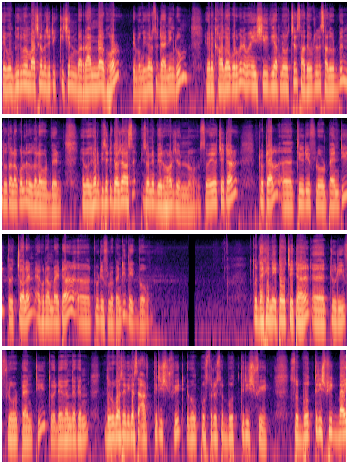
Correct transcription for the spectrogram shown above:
এবং দুই রুমের মাঝখানে রয়েছে একটি কিচেন বা রান্নাঘর। এবং এখানে হচ্ছে ডাইনিং রুম, এখানে খাওয়া দাওয়া করবেন এবং এই সিঁড়ি দিয়ে আপনি হচ্ছে সাদে উঠলে সাদে উঠবেন, দোতলা করলে দোতলা উঠবেন এবং এখানে পিছনে একটি দরজা আছে, পিছনে বের হওয়ার জন্য। সো এই হচ্ছে এটার টোটাল থ্রি ফ্লোর প্যান্টটি তো চলেন, এখন আমরা এটার টু ডি ফ্লোর প্যান্টটি দেখব। তো দেখেন, এটা হচ্ছে এটার টুরি ফ্লোর প্যান্টটি তো এটা এখানে দেখেন, দুর্গা আছে, এদিকে আছে আটত্রিশ ফিট এবং পোস্ত রয়েছে বত্রিশ ফিট সো বত্রিশ ফিট বাই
